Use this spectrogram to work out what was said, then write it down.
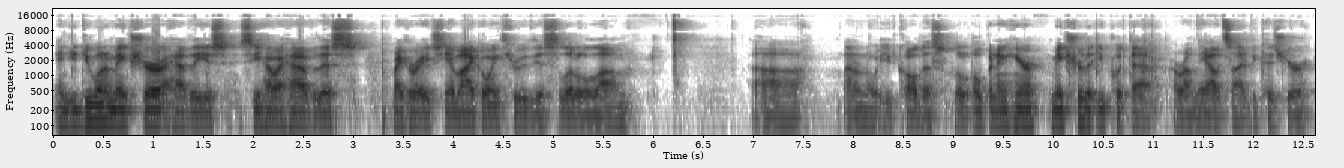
And you do want to make sure I have these, see how I have this micro HDMI going through this little, um, uh, I don't know what you'd call this, little opening here. Make sure that you put that around the outside because your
